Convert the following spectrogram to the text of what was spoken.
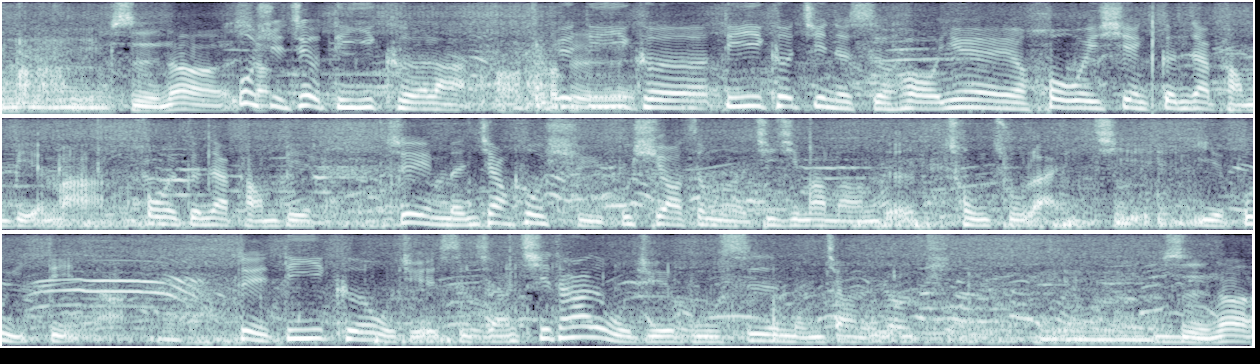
嗯，是那或许只有第一颗啦，因为第一颗第一颗进的时候，因为后卫线跟在旁边嘛，后卫跟在旁边，所以门将或许不需要这么急急忙忙的冲出来接，也不一定啊。对，第一颗我觉得是这样，其他的我觉得不是门将的问题。嗯，是那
